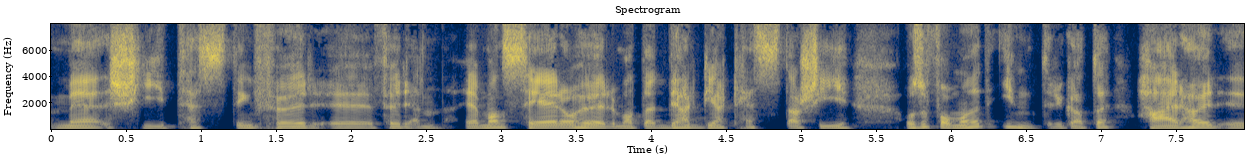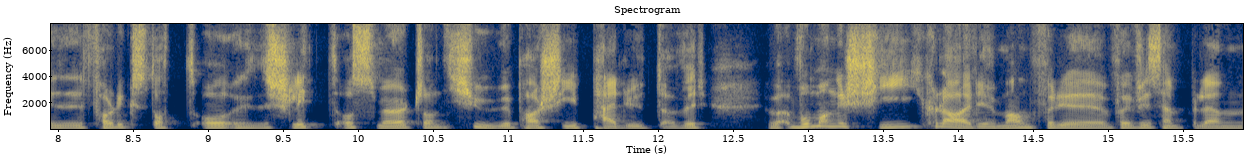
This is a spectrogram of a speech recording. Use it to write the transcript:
med skitesting før, eh, før renn? Man ser og hører at de har, de har testa ski, og så får man et inntrykk at her har eh, folk stått og slitt og smørt sånn 20 par ski per utøver. Hvor mange ski klargjør man for, for f.eks. en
